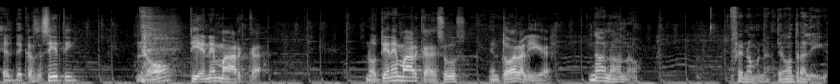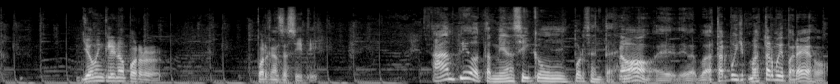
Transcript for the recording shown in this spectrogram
el de Kansas City, no tiene marca. No tiene marca, Jesús, en toda la liga. no, no, no. Fenómeno, tengo otra liga. Yo me inclino por, por Kansas City. ¿Amplio o también así con un porcentaje? No, eh, va, a estar muy, va a estar muy parejo.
